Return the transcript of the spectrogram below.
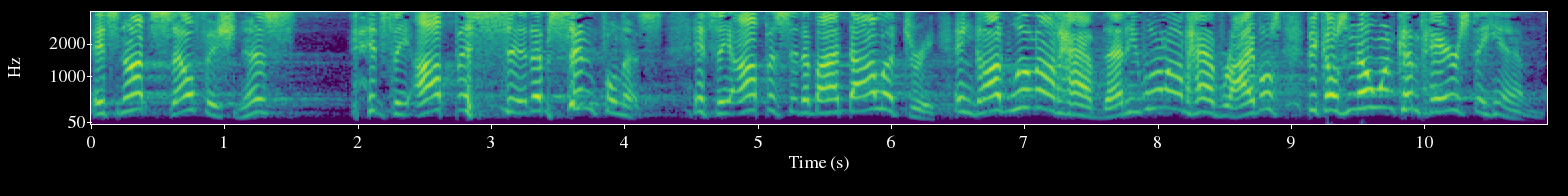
It's not selfishness. It's the opposite of sinfulness. It's the opposite of idolatry. And God will not have that. He will not have rivals because no one compares to Him.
